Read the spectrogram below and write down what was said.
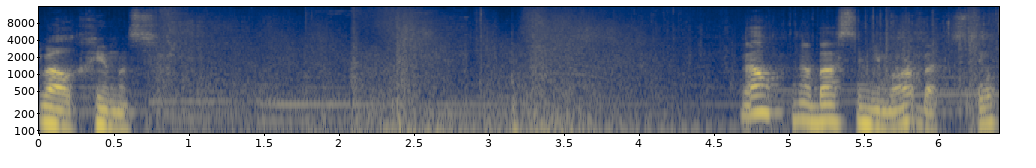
Well, humans. Well, no buffs anymore, but still.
